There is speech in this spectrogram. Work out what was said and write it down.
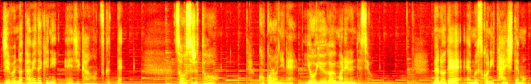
自分のためだけに時間を作って。そうすると心にね余裕が生まれるんですよ。なので息子に対しても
